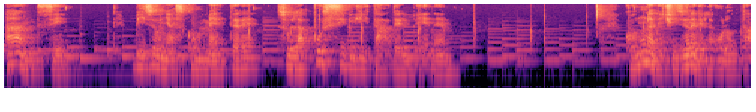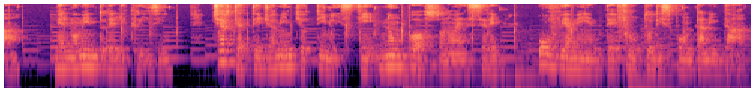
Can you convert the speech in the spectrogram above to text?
anzi, bisogna scommettere sulla possibilità del bene. Con una decisione della volontà, nel momento delle crisi, certi atteggiamenti ottimisti non possono essere ovviamente frutto di spontaneità,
